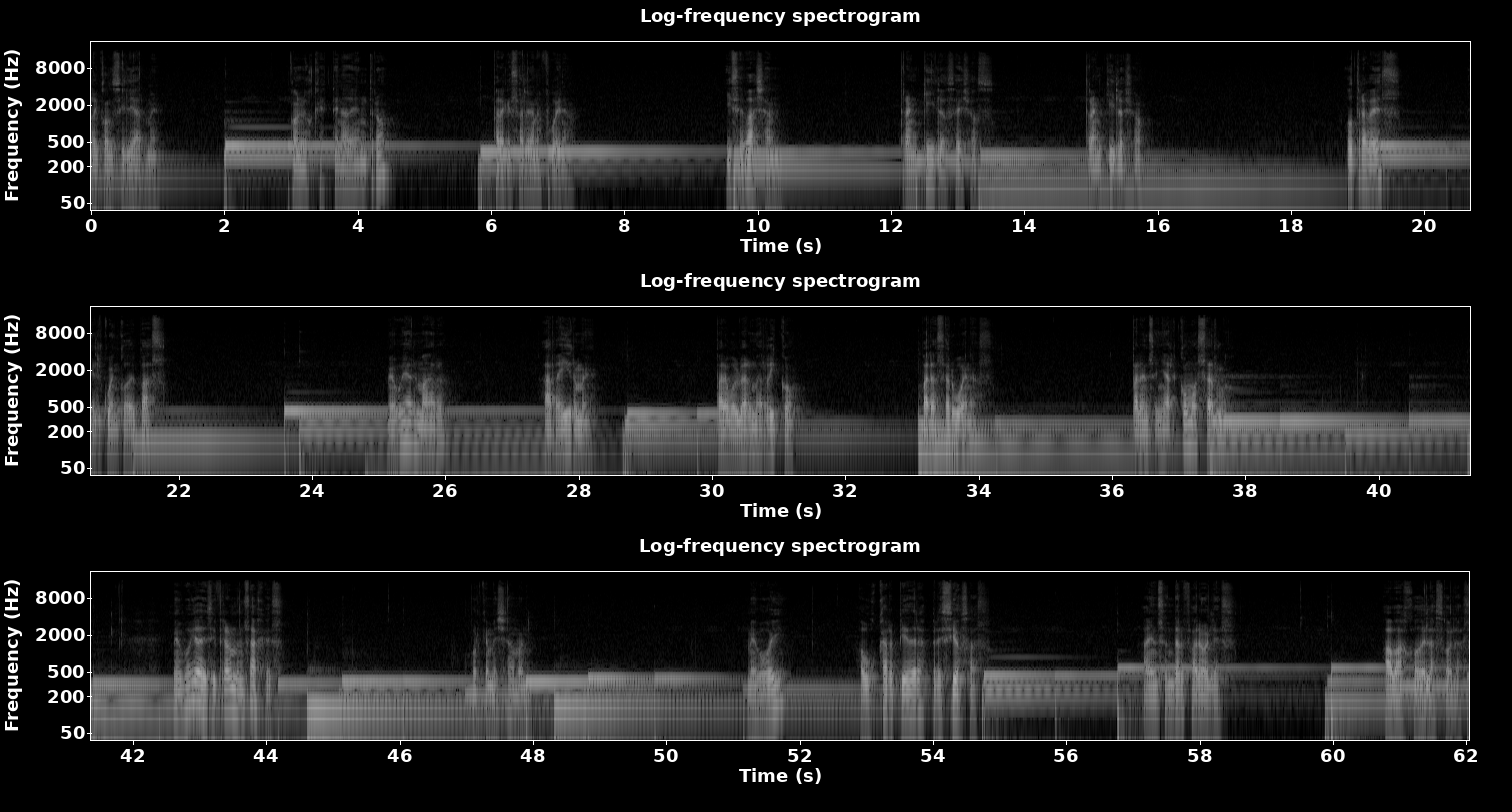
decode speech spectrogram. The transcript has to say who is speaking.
Speaker 1: reconciliarme con los que estén adentro para que salgan afuera y se vayan tranquilos ellos, tranquilo yo. Otra vez el cuenco de paz. Me voy al mar a reírme para volverme rico, para hacer buenas, para enseñar cómo hacerlo. Me voy a descifrar mensajes porque me llaman. Me voy a buscar piedras preciosas, a encender faroles abajo de las olas.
